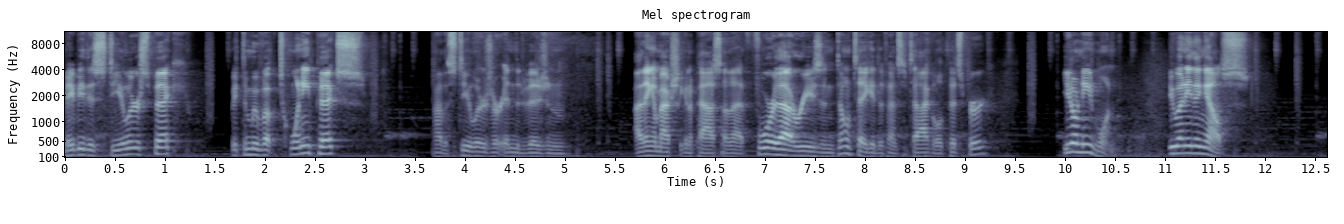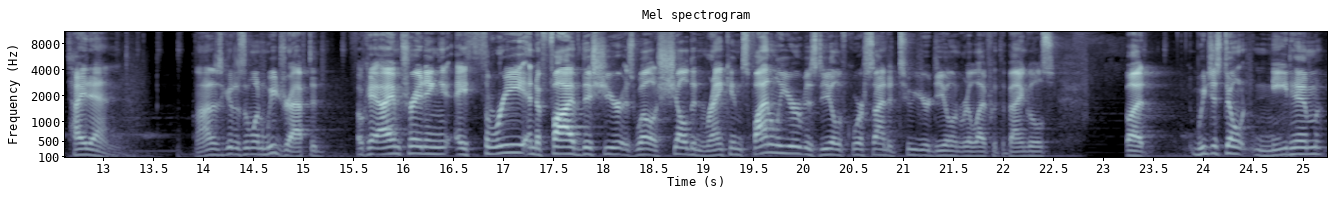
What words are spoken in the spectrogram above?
maybe the Steelers pick. We have to move up 20 picks. Oh, the Steelers are in the division. I think I'm actually going to pass on that. For that reason, don't take a defensive tackle at Pittsburgh. You don't need one. Do anything else. Tight end. Not as good as the one we drafted. Okay, I am trading a three and a five this year, as well as Sheldon Rankins. Final year of his deal, of course, signed a two-year deal in real life with the Bengals. But we just don't need him.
